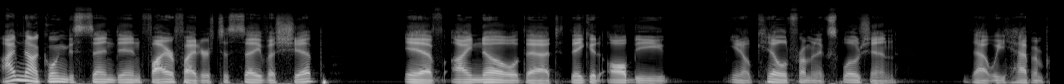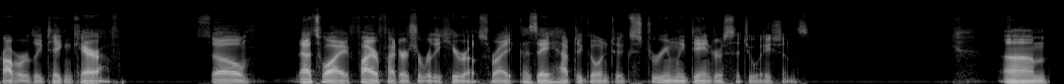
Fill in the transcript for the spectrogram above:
I'm not going to send in firefighters to save a ship if I know that they could all be, you know, killed from an explosion that we haven't properly taken care of. So that's why firefighters are really heroes, right? Because they have to go into extremely dangerous situations. Um,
